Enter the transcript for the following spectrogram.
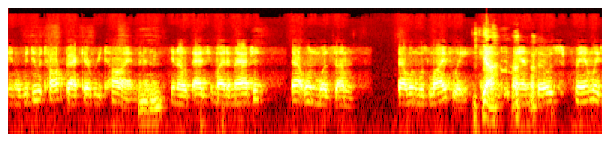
You know, we do a talk back every time, and you know, as you might imagine, that one was um, that one was lively. Yeah. and, and those families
